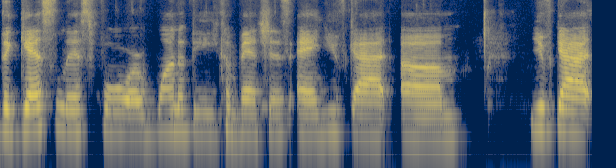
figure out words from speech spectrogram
the guest list for one of the conventions and you've got um you've got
